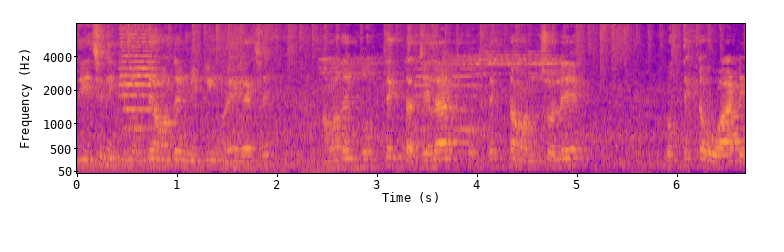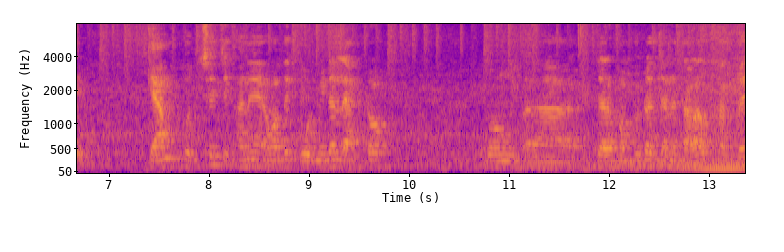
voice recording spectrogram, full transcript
দিয়েছেন। ইতিমধ্যে আমাদের মিটিং হয়ে গেছে। আমাদের প্রত্যেকটা জেলার প্রত্যেকটা অঞ্চলে, প্রত্যেকটা ওয়ার্ডে ক্যাম্প হচ্ছে যেখানে আমাদের কর্মীরা ল্যাপটপ এবং যারা কম্পিউটার জানে তারাও থাকবে।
